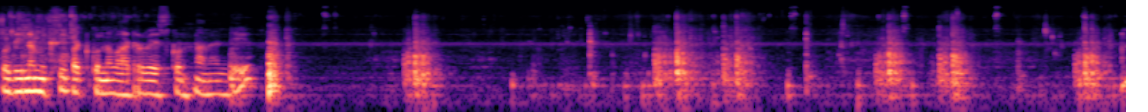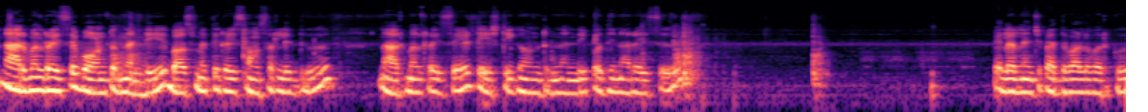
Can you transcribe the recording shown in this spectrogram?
పుదీనా మిక్సీ పట్టుకున్న వాటర్ వేసుకుంటున్నానండి. నార్మల్ రైసే బాగుంటుందండి. బాస్మతి రైస్ అవసరం లేదు. నార్మల్ రైసే టేస్టీగా ఉంటుందండి పుదీనా రైస్. పిల్లల నుంచి పెద్దవాళ్ళ వరకు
